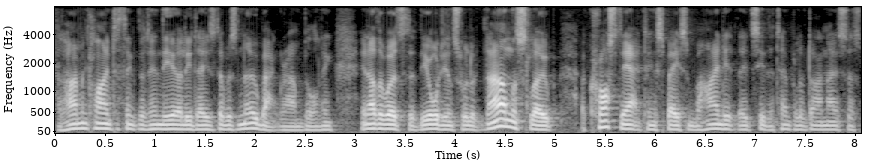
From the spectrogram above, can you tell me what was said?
And I'm inclined to think that in the early days there was no background building. In other words, that the audience would look down the slope across the acting space and behind it they'd see the Temple of Dionysus,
